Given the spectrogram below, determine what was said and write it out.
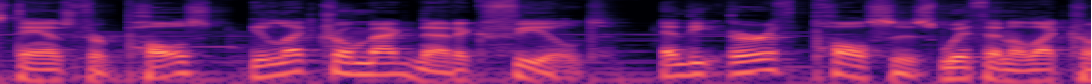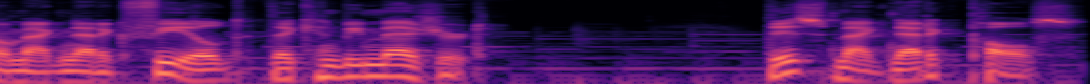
stands for Pulsed Electromagnetic Field, and the Earth pulses with an electromagnetic field that can be measured. This magnetic pulse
